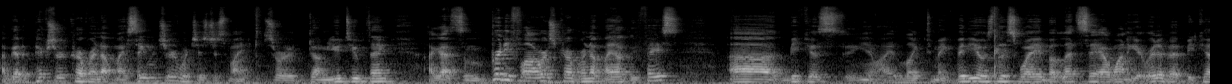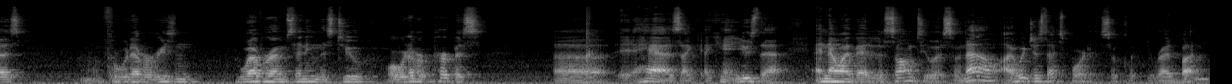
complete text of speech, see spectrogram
I've got a picture covering up my signature, which is just my sort of dumb YouTube thing. I got some pretty flowers covering up my ugly face uh, because you know I like to make videos this way. But let's say I want to get rid of it because, you know, for whatever reason, whoever I'm sending this to or whatever purpose uh, it has, I, I can't use that. And now I've added a song to it. So now I would just export it. So click the red button,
